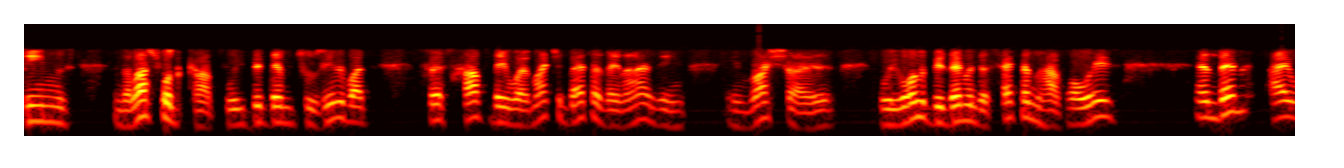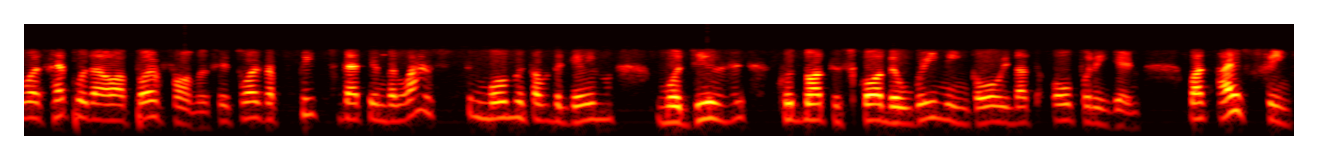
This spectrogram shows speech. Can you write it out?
teams. In the last World Cup, we beat them 2-0, but first half they were much better than us in in Russia. We only beat them in the second half always. And then I was happy with our performance. It was a pity that in the last moment of the game, Modise could not score the winning goal in that opening game. But I think,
